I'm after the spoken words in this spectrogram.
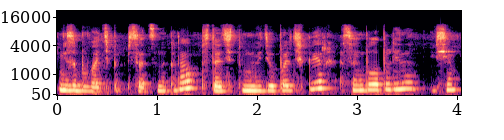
не забывайте подписаться на канал, поставить этому видео пальчик вверх. А с вами была Полина. И всем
